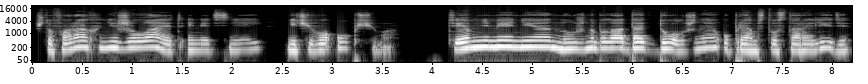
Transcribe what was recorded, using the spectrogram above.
что Фарах не желает иметь с ней ничего общего. Тем не менее, нужно было отдать должное упрямству старой леди,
